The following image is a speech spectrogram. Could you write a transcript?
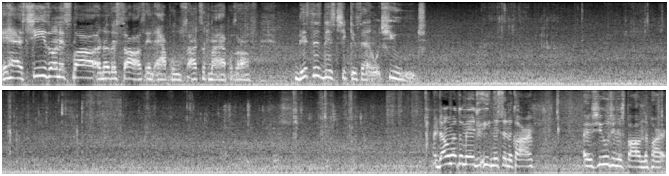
It has cheese on it, slaw, another sauce, and apples. I took my apples off. This is this chicken sandwich. Huge. I don't recommend you eating this in the car. It's huge and it's falling apart.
